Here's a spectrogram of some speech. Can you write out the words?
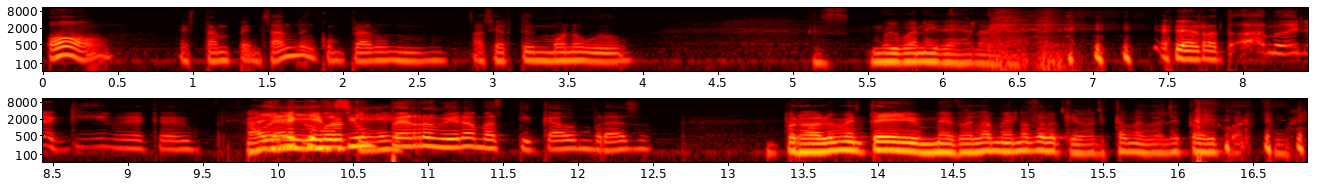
O están pensando en comprar un, hacerte un mono vudú. Es muy buena idea, la verdad. El rato, ah, me duele aquí, güey. acá". Ay, Duele ay, como ¿eso si un perro me hubiera masticado un brazo. Probablemente me duela menos de lo que ahorita me duele todo el cuerpo, güey.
